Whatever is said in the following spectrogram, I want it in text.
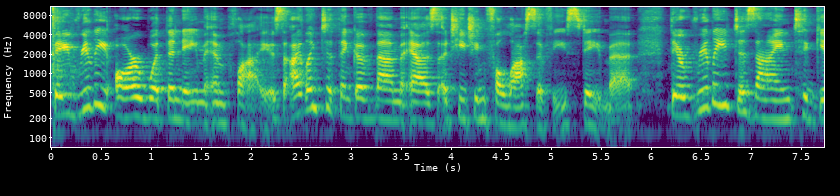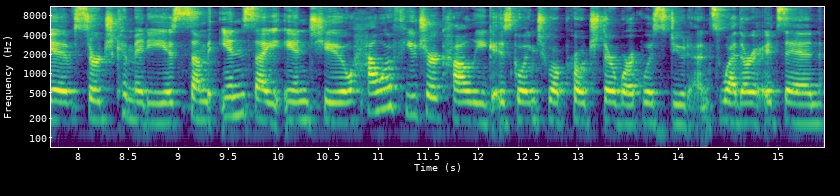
they really are what the name implies. I like to think of them as a teaching philosophy statement. They're really designed to give search committees some insight into how a future colleague is going to approach their work with students, whether it's in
